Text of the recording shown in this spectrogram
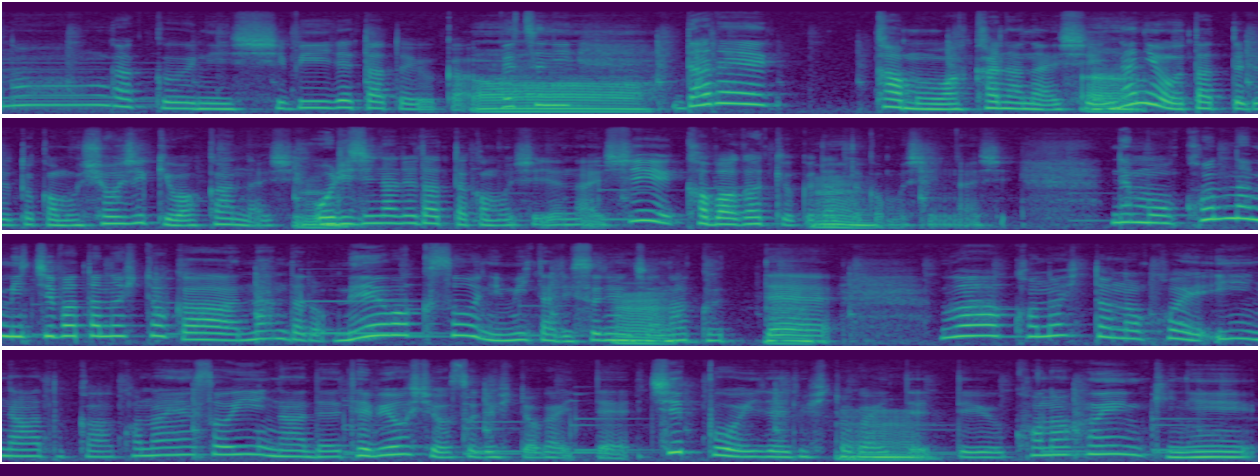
の音楽にしびれたというか別に誰かもわからないしうん。何を歌ってるとかも正直わかんないし、うん。オリジナルだったかもしれないしカバー楽曲だったかもしれないし、でもこんな道端の人がなんだろう迷惑そうに見たりするんじゃなくって、うわこの人の声いいなとかこの演奏いいなで手拍子をする人がいてチップを入れる人がいてっていう、この雰囲気に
